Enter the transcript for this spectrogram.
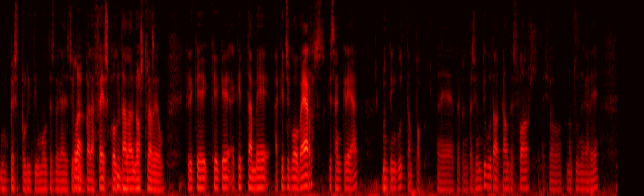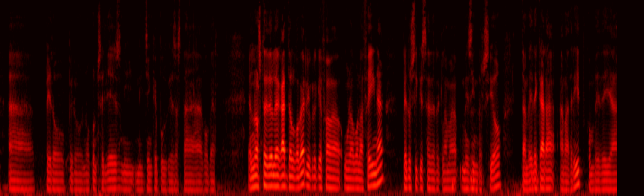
un pes polític moltes vegades jo crec, per a fer escoltar la nostra veu. Crec que, que, que aquest, també aquests governs que s'han creat no han tingut tampoc eh, representació han tingut alcaldes forts això no t'ho negaré eh, però, però no consellers ni, ni gent que pogués estar a govern. El nostre delegat del govern jo crec que fa una bona feina però sí que s'ha de reclamar més inversió, també de cara a Madrid, com bé deia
